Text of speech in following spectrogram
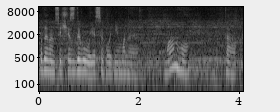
Подивимося, чи здивує сьогодні мене манго. Так.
